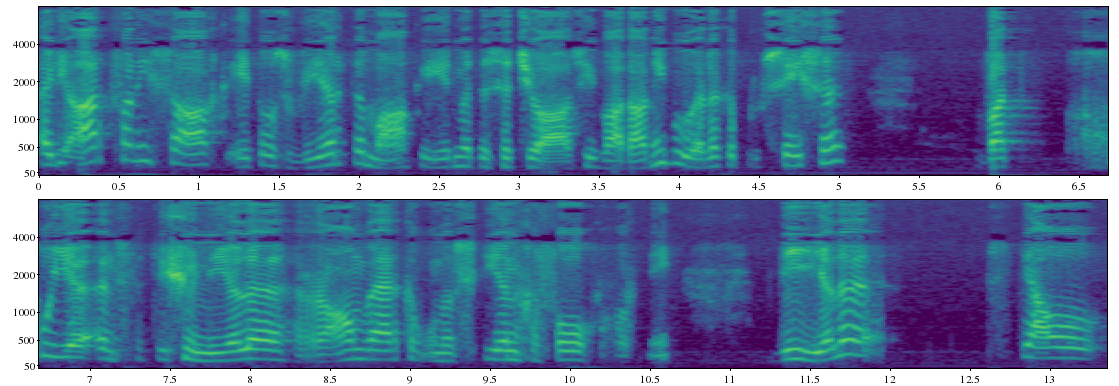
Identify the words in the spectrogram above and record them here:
uit die aard van die saak het ons weer te maak hier met 'n situasie waar daar nie behoorlike prosesse wat goeie institusionele raamwerke ondersteun gevolg word nie. Die hele stel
